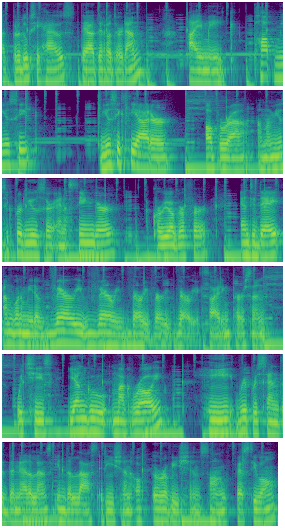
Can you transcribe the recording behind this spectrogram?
at Productiehuis Theater Rotterdam. I make pop music, music theater, opera. I'm a music producer and a singer, a choreographer. And today I'm gonna meet a very, very, very, very, very exciting person, which is Jeangu Macrooy. He represented the Netherlands in the last edition of Eurovision Song Festival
